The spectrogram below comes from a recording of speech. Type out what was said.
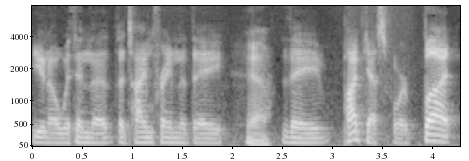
you know, within the the time frame that they yeah, they podcast for, but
